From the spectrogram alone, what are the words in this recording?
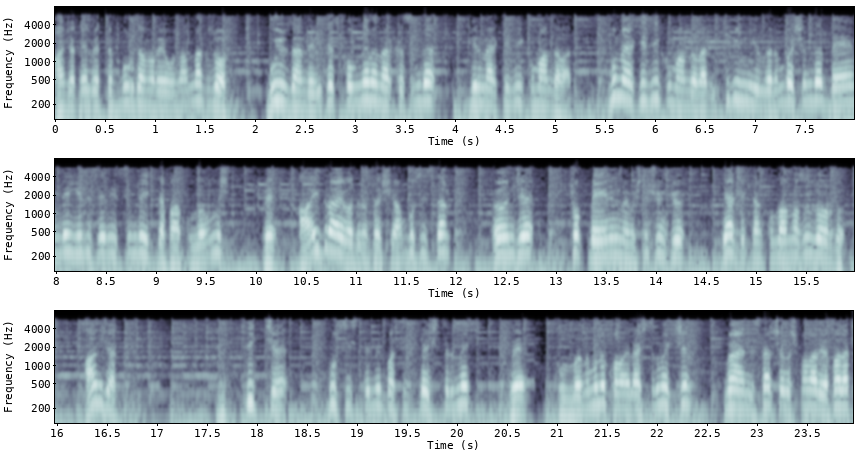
Ancak elbette buradan oraya uzanmak zor. Bu yüzden de vites kolunun hemen arkasında bir merkezi kumanda var. Bu merkezi kumandalar 2000'li yılların başında BMW 7 serisinde ilk defa kullanılmış ve iDrive adını taşıyan bu sistem önce çok beğenilmemişti çünkü gerçekten kullanması zordu. Ancak gittikçe bu sistemi basitleştirmek ve kullanımını kolaylaştırmak için mühendisler çalışmalar yaparak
